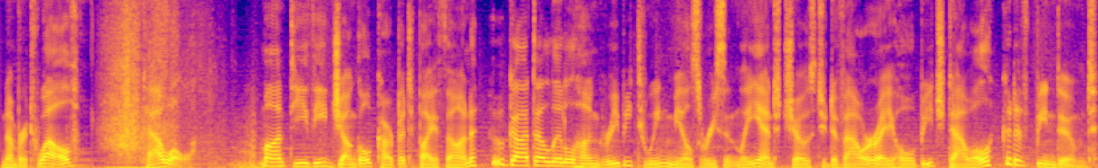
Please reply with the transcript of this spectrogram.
Number 12. Towel. Monty the jungle carpet python, who got a little hungry between meals recently and chose to devour a whole beach towel, could have been doomed.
